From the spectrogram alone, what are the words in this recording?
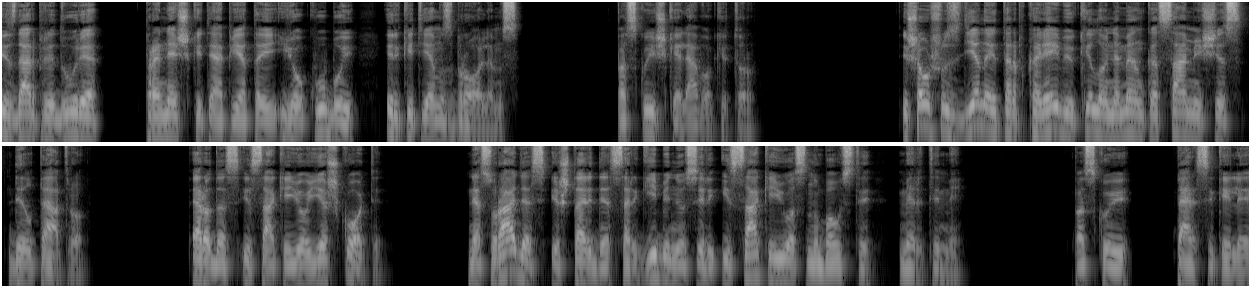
Jis dar pridūrė, praneškite apie tai Jokūbui ir kitiems broliams. Paskui iškeliavo kitur. Išaušus dienai tarp kareivių kilo nemenkas samišis dėl Petro. Erodas įsakė jo ieškoti. Nesuradęs ištardė sargybinius ir įsakė juos nubausti mirtimi. Paskui persikėlė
